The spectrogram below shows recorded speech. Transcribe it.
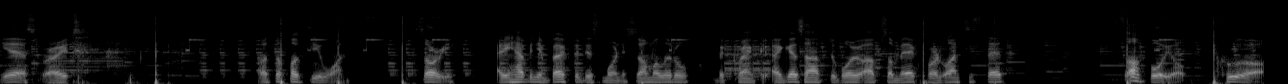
yes, right? What the fuck do you want? Sorry, I didn't have any breakfast this morning, so I'm a little bit cranky. I guess I have to boil up some egg for lunch instead. Soft boil. Cool.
